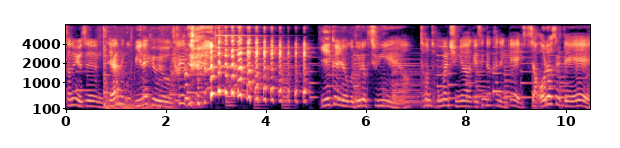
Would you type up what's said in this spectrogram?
저는 요즘 대한민국 미래교육 트렌드를 읽으려고 노력 중이에요. 전 정말 중요하게 생각하는 게 진짜 어렸을 때의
